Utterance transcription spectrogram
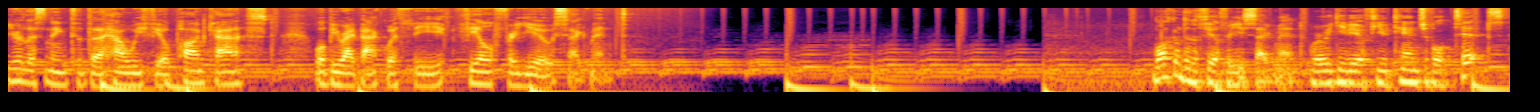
You're listening to the How We Feel podcast. We'll be right back with the Feel for You segment. Welcome to the Feel for You segment, where we give you a few tangible tips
